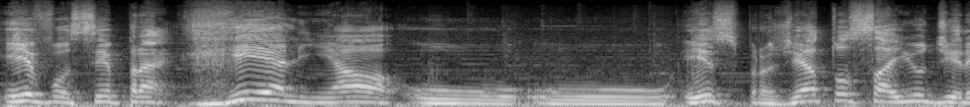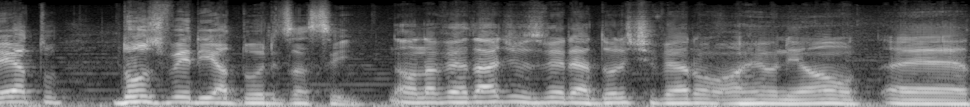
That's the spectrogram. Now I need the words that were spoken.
e você para realinhar o, o, esse projeto ou saiu direto dos vereadores assim? Não, na verdade os vereadores tiveram uma reunião é,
